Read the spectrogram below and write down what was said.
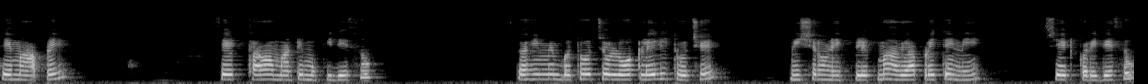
તેમાં આપણે સેટ થવા માટે મૂકી દઈશું તો અહીં મેં બધો જો લોટ લઈ લીધો છે. મિશ્રણ એક પ્લેટમાં. હવે આપણે તેને સેટ કરી દઈશું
